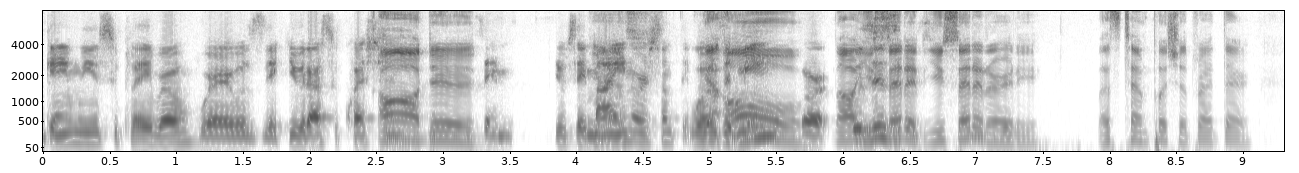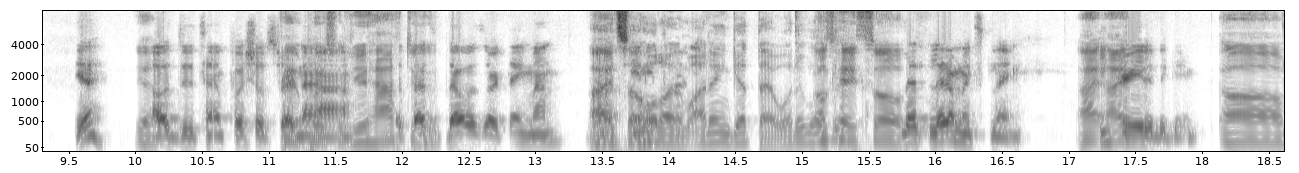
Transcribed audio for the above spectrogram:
game we used to play, bro, where it was like you would ask a question. Oh, dude. say, you would say mine Yes. or something. What yeah, was it? oh, Me or no, you this? said it. You said it already. That's ten push-ups right there. Yeah. Yeah. I'll do ten push-ups right 10 now. push-ups, you have But to. That was our thing, man. All right. So You need hold to- on. I didn't get that. What it was? Okay, it? so Let let him explain. I, He I created the game. um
